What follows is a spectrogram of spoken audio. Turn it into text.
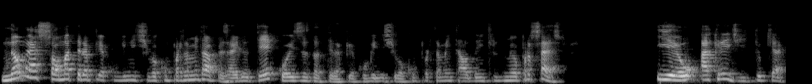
não é só uma terapia cognitiva comportamental, apesar de eu ter coisas da terapia cognitiva comportamental dentro do meu processo. E eu acredito que a,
